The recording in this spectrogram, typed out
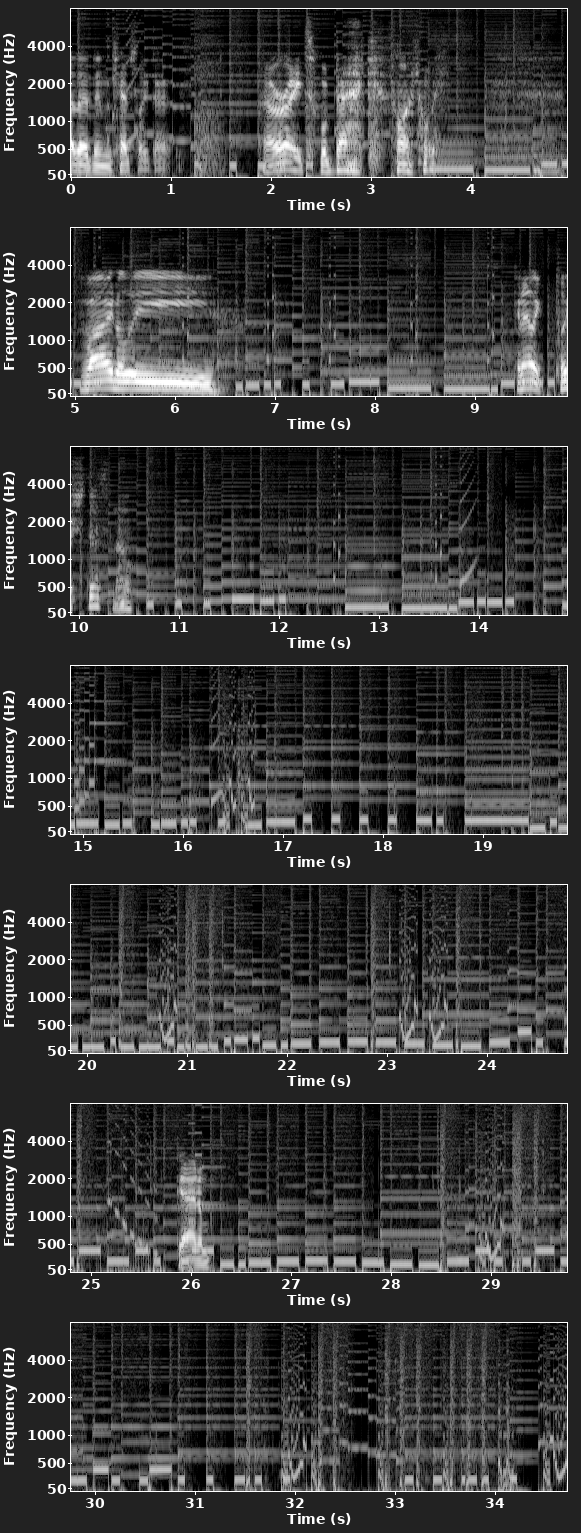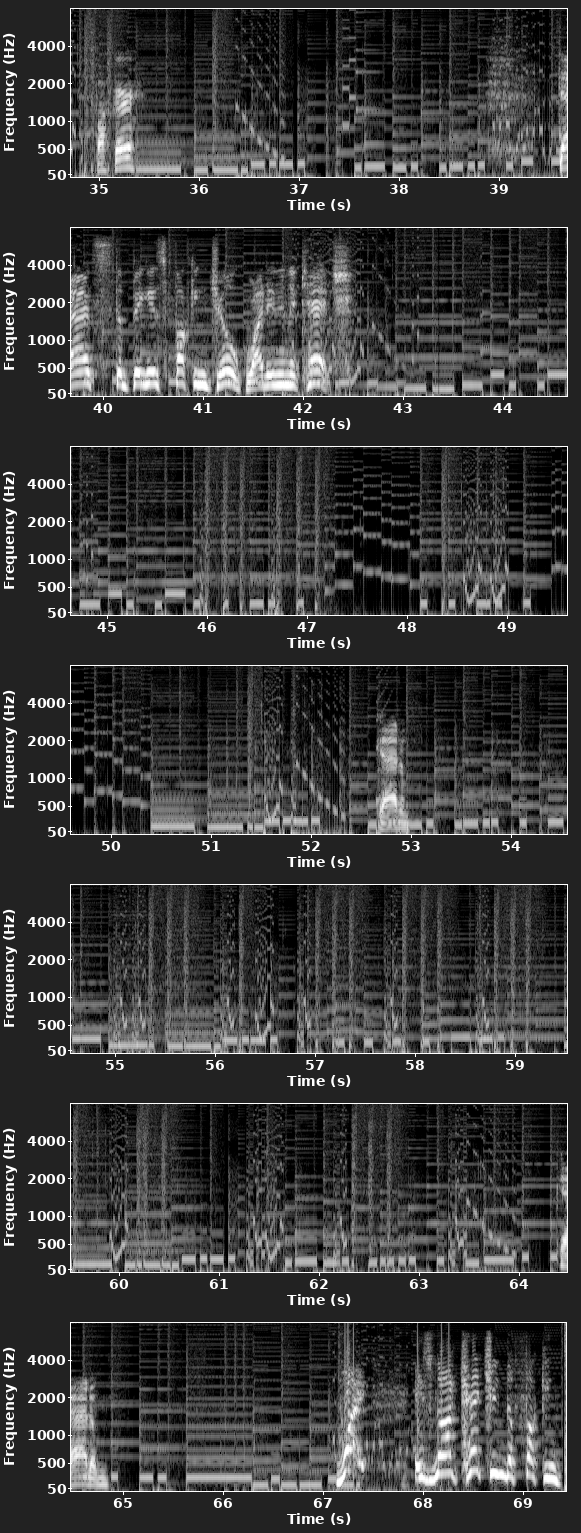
I didn't catch like that. Alright, we're back, finally. Finally! Can I, like, push this? No. Got him. Fucker. That's the biggest fucking joke. Why didn't it catch? Got him. Got him. What? It's not catching the fucking...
